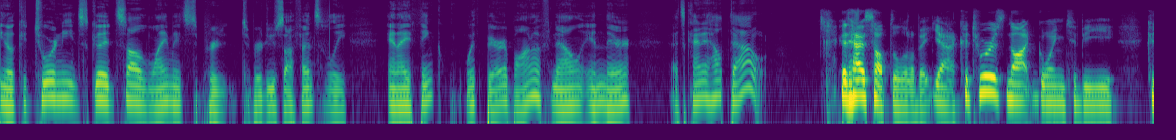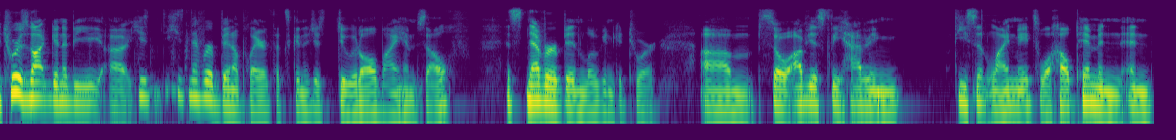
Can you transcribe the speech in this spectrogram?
you know, Couture needs good, solid line mates to, to produce offensively. And I think with Barabanov now in there, that's kind of helped out. It has helped a little bit. Yeah, Couture's not going to be Couture's not going to be uh he's he's never been a player that's going to just do it all by himself. It's never been Logan Couture. Um so obviously having decent line mates will help him and and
